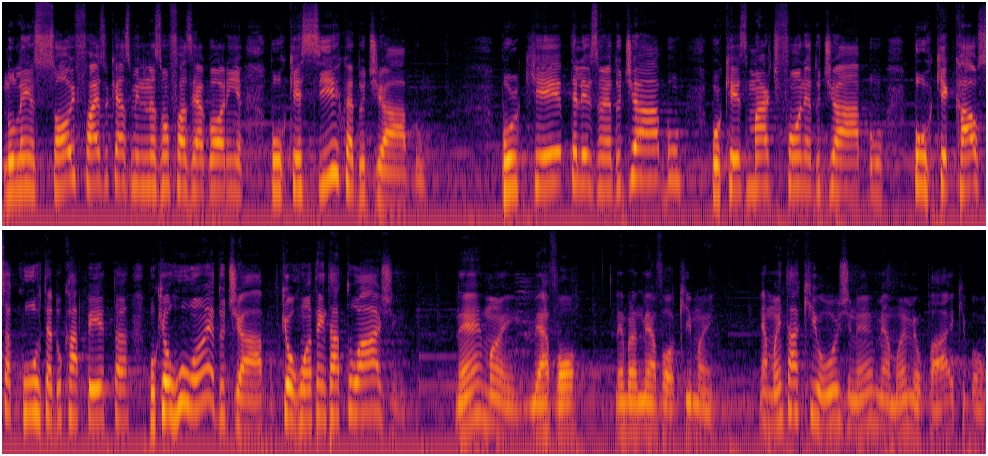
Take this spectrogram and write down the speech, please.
no lençol e faz o que as meninas vão fazer agora? Porque circo é do diabo. Porque televisão é do diabo, porque smartphone é do diabo, porque calça curta é do capeta, porque o Juan é do diabo, porque o Juan tem tatuagem, né, mãe? Minha avó, lembrando minha avó aqui, mãe. Minha mãe está aqui hoje, né? Minha mãe, meu pai, que bom.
